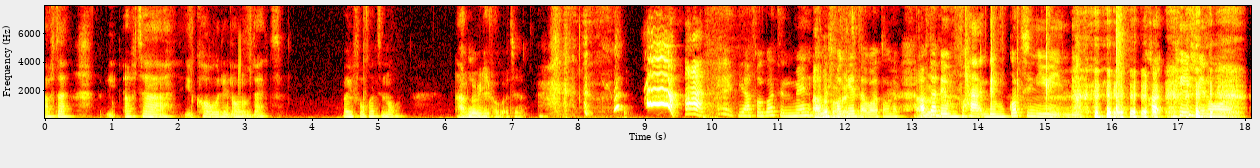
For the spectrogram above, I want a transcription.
after after you called and all of that? Or you forgotten all? I've not really forgotten. You have forgotten. Men I've always forget forgotten. about all that. After they've had they've gotten you in they've Caucasian or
